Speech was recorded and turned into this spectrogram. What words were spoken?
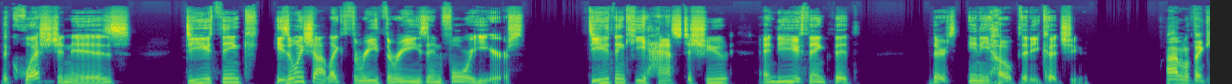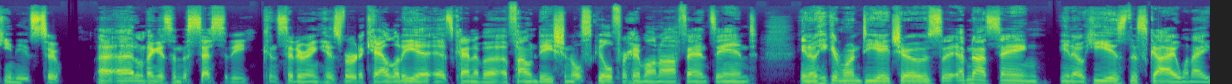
the question is, do you think he's only shot like three threes in four years? Do you think he has to shoot, and do you think that there's any hope that he could shoot? I don't think he needs to. I, I don't think it's a necessity considering his verticality as kind of a, a foundational skill for him on offense. And, you know, he can run DHOs. I'm not saying, you know, he is this guy when I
